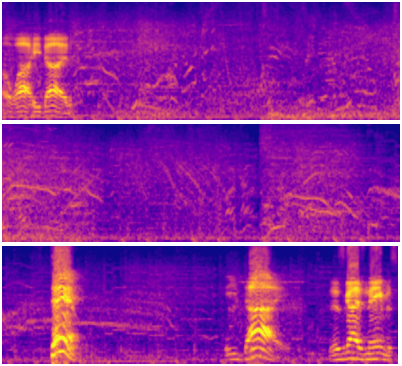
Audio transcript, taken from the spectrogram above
oh wow, he died. This guy's name is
